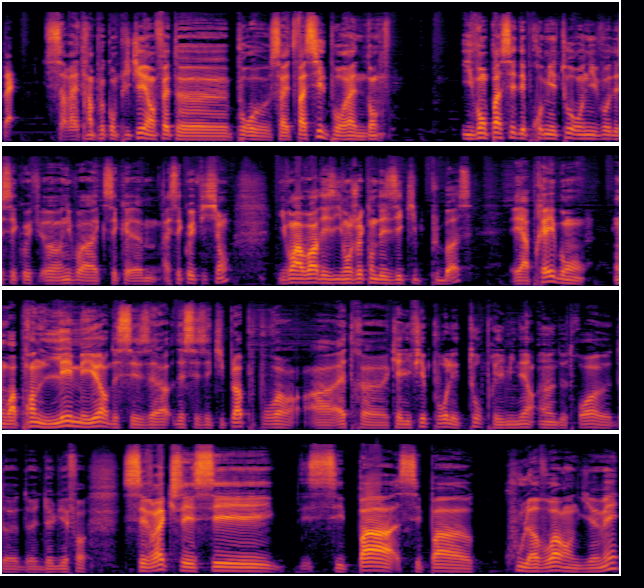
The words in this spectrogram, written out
bah, ça va être un peu compliqué en fait. pour, ça va être facile pour Rennes. Donc ils vont passer des premiers tours au niveau de ces coeffi- euh, au niveau avec ces, co- euh, coefficients. Ils vont avoir des, ils vont jouer contre des équipes plus basses. Et après, bon, on va prendre les meilleurs de ces euh, de ces équipes-là pour pouvoir être qualifiés pour les tours préliminaires 1, 2, 3 euh, de, de, de l'UEFA. C'est vrai que c'est c'est c'est pas c'est pas cool à voir entre guillemets.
